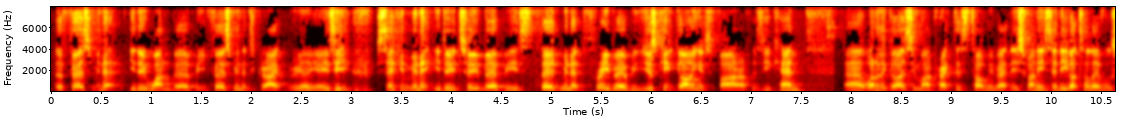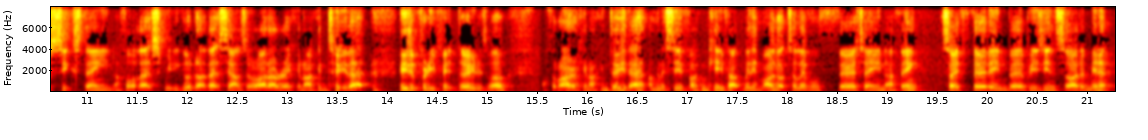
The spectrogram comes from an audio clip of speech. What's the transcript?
the first minute, you do one burpee. First minute's great, really easy. Second minute, you do two burpees. Third minute, three burpees. You just keep going as far up as you can. Uh, one of the guys in my practice told me about this one. He said he got to level 16. I thought, that's pretty good. That sounds all right. I reckon I can do that. He's a pretty fit dude as well. I thought, I reckon I can do that. I'm going to see if I can keep up with him. I got to level 13, I think. So 13 burpees inside a minute.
